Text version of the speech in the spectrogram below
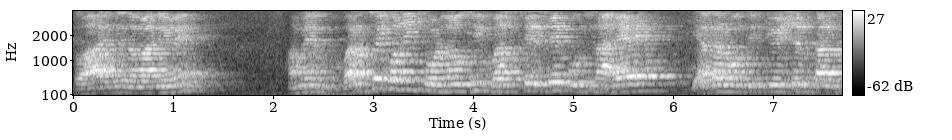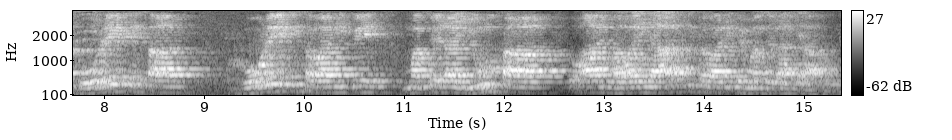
تو آج کے زمانے میں ہمیں ورثے کو نہیں چھوڑنا، اسی ورثے سے پوچھنا ہے کہ اگر وہ سچویشن کل گھوڑے کے ساتھ، گھوڑے کی سواری پہ مسئلہ یوں تھا، تو آج ہوائی جہاز کی سواری پہ مسئلہ کیا ہو گیا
